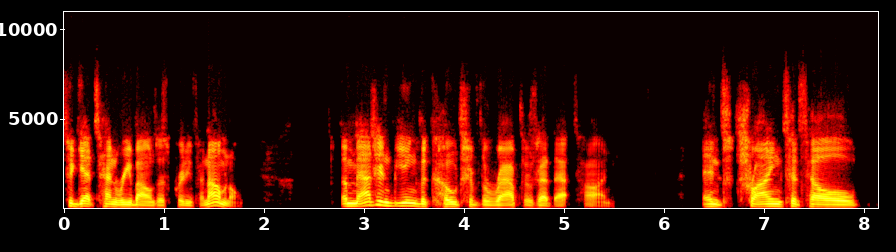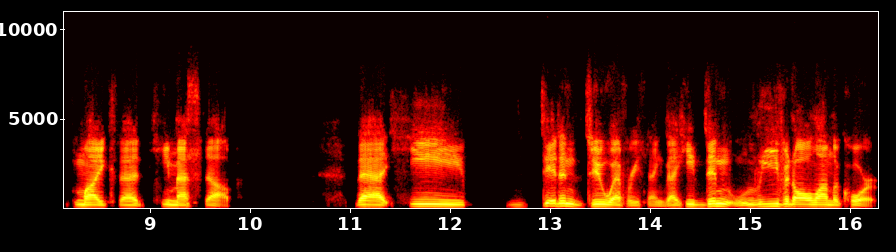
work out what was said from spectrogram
To get 10 rebounds is pretty phenomenal. Imagine being the coach of the Raptors at that time and trying to tell Mike that he messed up, that he didn't do everything, that he didn't leave it all on the court,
